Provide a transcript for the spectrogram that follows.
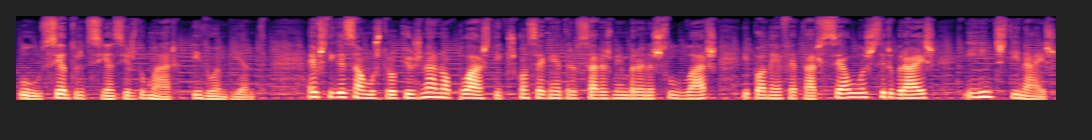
o Centro de Ciências do Mar e do Ambiente. A investigação mostrou que os nanoplásticos conseguem atravessar as membranas celulares e podem afetar células cerebrais e intestinais.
